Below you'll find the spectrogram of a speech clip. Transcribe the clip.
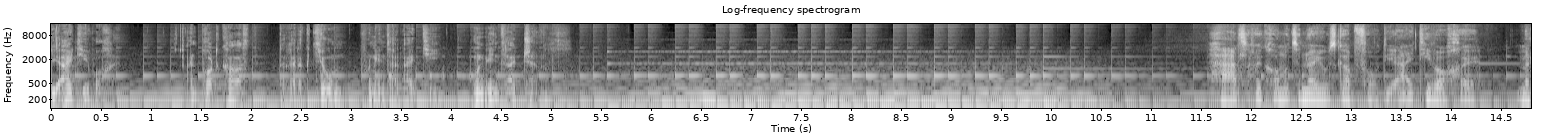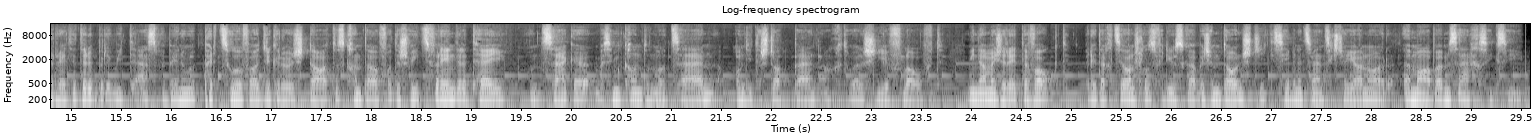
Die IT-Woche. Ein Podcast der Redaktion von Inside IT und Inside Channels. Herzlich willkommen zur neuen Ausgabe von Die IT-Woche. Wir reden darüber, wie die SBB nur per Zufall den grössten Datenskandal von der Schweiz verhindert haben und sagen, was im Kanton Luzern und in der Stadt Bern aktuell schief läuft. Mein Name ist Rita Vogt. Redaktionsschluss für die Ausgabe war am Donnerstag, 27. Januar, am Abend um 6 Uhr.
